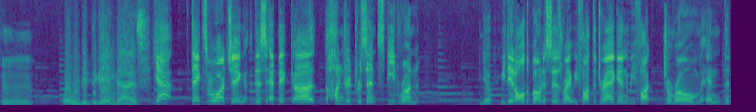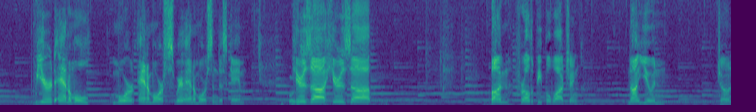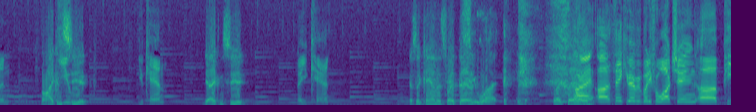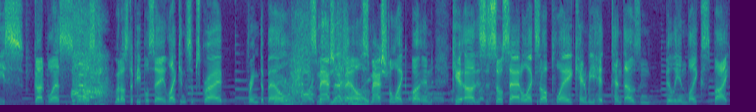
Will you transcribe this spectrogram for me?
Hmm. Well, we beat the game, guys. Yeah, thanks for watching this epic uh 100% speed run. Yep. We did all the bonuses, right? We fought the dragon, we fought Jerome and the weird animal more animorphs. We're animorphs in this game. Here's uh here's uh Bun for all the people watching. Not you and Jonan. Oh, I can you- see it. You can? Yeah, I can see it. No, you can't. Yes, I can. It's right there. See what? Right there. Alright, uh, thank you everybody for watching. Uh, peace. God bless. What else? What else do people say? Like and subscribe. Ring the bell. Smash the Smash the bell. like. Smash the like button. Can, uh, this is so sad. Alexa, I'll play. Can we hit 10,000 billion likes? Bye.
